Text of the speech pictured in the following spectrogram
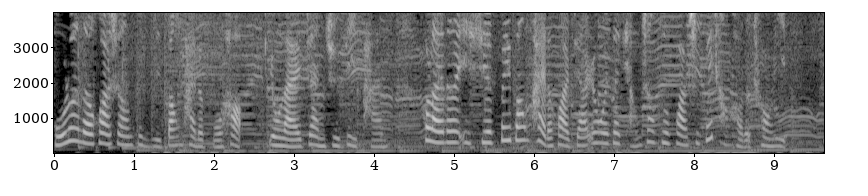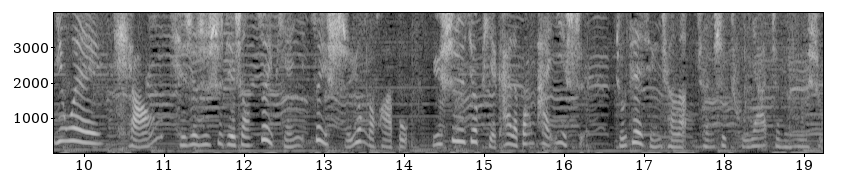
胡乱地画上自己帮派的符号，用来占据地盘。后来呢，一些非帮派的画家认为在墙上作画是非常好的创意，因为墙其实是世界上最便宜、最实用的画布，于是就撇开了帮派意识，逐渐形成了城市涂鸦这门艺术。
